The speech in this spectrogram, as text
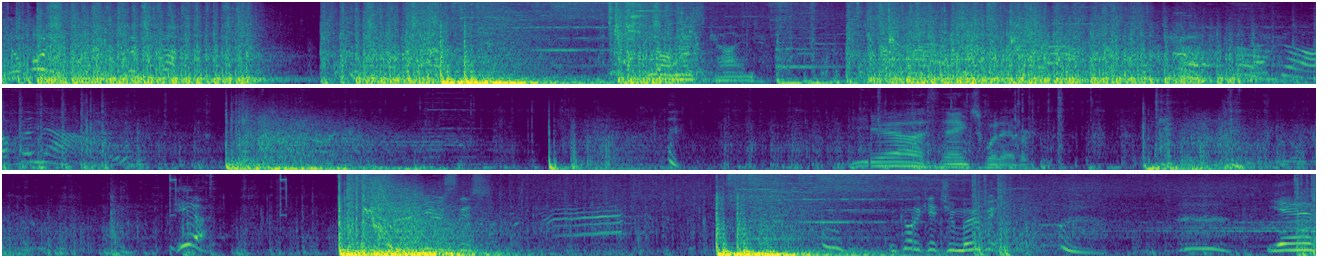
Don't worry. Let's go. You're miskind. Back off for now. Yeah, thanks, whatever. Here! Use this! We gotta get you moving. Yes,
